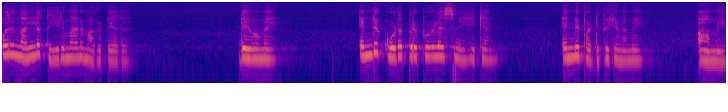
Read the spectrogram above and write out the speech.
ഒരു നല്ല തീരുമാനമാകട്ടെ അത്. ദൈവമേ എന്റെ കൂടപ്പിറപ്പുകളെ സ്നേഹിക്കാൻ എന്നെ പഠിപ്പിക്കണമേ. ആമേൻ.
